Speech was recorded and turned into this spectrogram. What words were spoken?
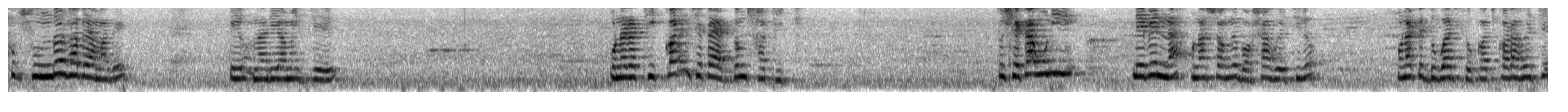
খুব সুন্দরভাবে আমাদের এই অনারিয়ামের যে ওনারা ঠিক করেন, সেটা একদম সঠিক। তো সেটা উনি নেবেন না, ওনার সঙ্গে বসা হয়েছিল। ওনাকে দুবার শোকজ করা হয়েছে।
